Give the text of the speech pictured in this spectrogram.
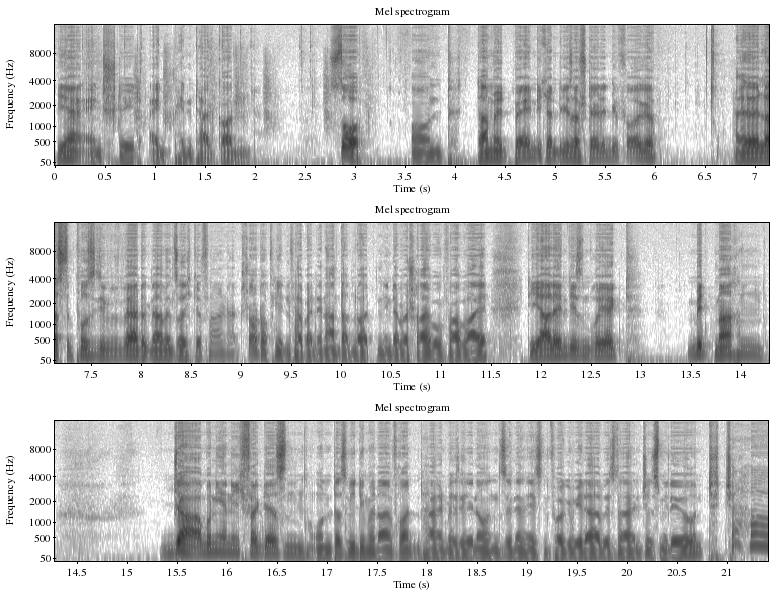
Hier entsteht ein Pentagon. So. Und damit beende ich an dieser Stelle die Folge. Äh, lasst eine positive Bewertung da, wenn es euch gefallen hat. Schaut auf jeden Fall bei den anderen Leuten in der Beschreibung vorbei, die alle in diesem Projekt mitmachen. Ja, abonnieren nicht vergessen und das Video mit deinen Freunden teilen. Wir sehen uns in der nächsten Folge wieder. Bis dahin, tschüss mit dir und ciao.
